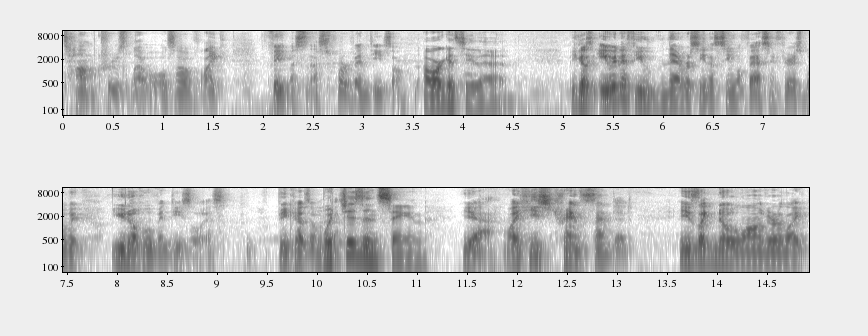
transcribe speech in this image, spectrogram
Tom Cruise levels of like famousness for Vin Diesel. Oh, I could see that. Because even if you've never seen a single Fast and Furious movie, you know who Vin Diesel is because of Which this. is insane. yeah, like he's transcended. He's like no longer like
